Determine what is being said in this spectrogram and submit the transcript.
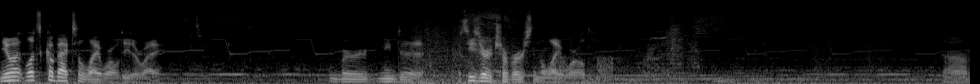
You know what? Let's go back to the light world either way. We need to... It's easier to traverse in the light world. Um...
